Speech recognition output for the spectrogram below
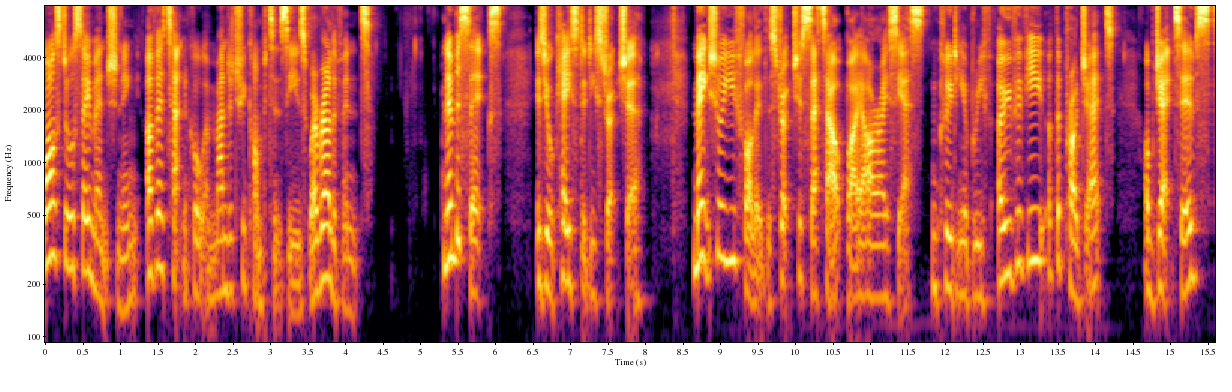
whilst also mentioning other technical and mandatory competencies where relevant. Number six is your case study structure. Make sure you follow the structure set out by RICS, including a brief overview of the project, objectives,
